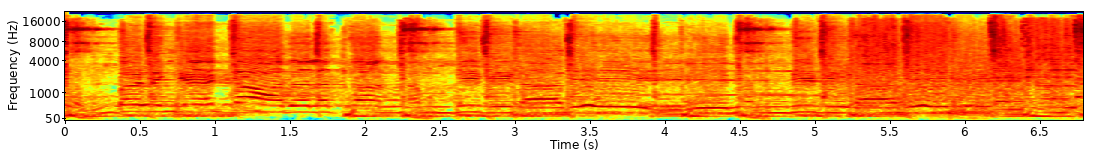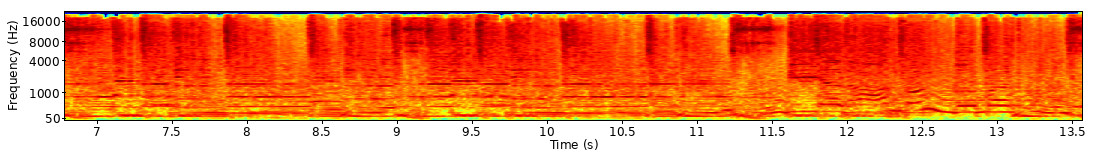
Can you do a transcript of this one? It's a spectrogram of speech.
பொம்பளைங்க காதலத்தான் நம்பி விடாதே நம்பி விடாதே. நம்பியதான் ஒன்று மட்டும்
